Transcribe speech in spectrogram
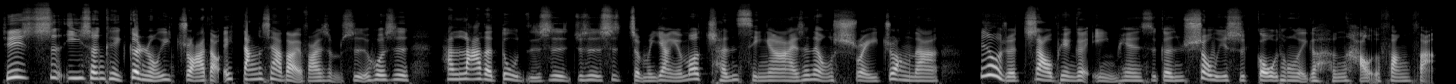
其实是医生可以更容易抓到，诶，当下到底发生什么事，或是他拉的肚子是就是是怎么样，有没有成型啊，还是那种水状的啊？其实我觉得照片跟影片是跟兽医师沟通的一个很好的方法。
